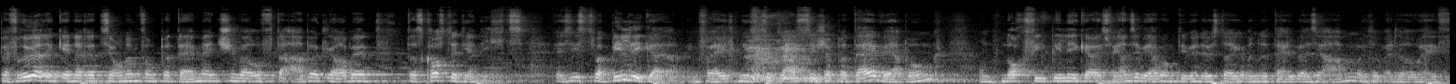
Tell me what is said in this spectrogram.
Bei früheren Generationen von Parteimenschen war oft der Aberglaube, das kostet ja nichts. Es ist zwar billiger im Verhältnis zu klassischer Parteiwerbung und noch viel billiger als Fernsehwerbung, die wir in Österreich aber nur teilweise haben, also weil der ORF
